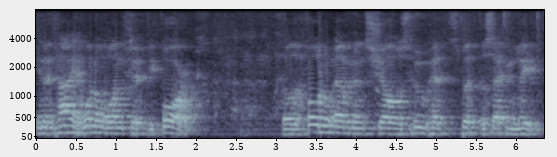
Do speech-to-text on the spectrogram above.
in a tie of 101.54. So the photo evidence shows who had split the second lead.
